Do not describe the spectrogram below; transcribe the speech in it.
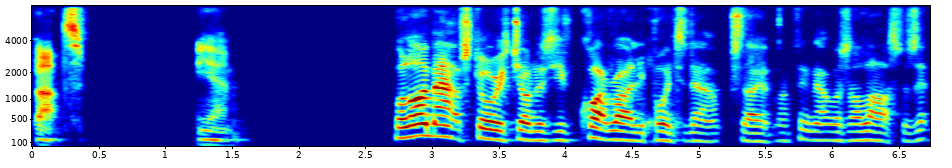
But yeah. Well, I'm out of stories, John, as you've quite rightly pointed out. So I think that was our last, was it?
